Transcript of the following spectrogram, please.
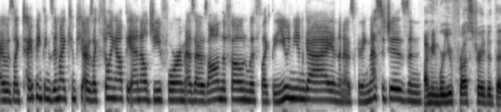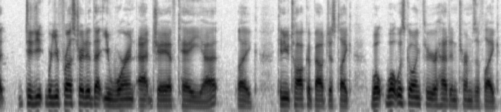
I was like typing things in my computer. I was like filling out the NLG form as I was on the phone with like the union guy and then I was getting messages and I mean, were you frustrated that did you were you frustrated that you weren't at JFK yet? Like, can you talk about just like what what was going through your head in terms of like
